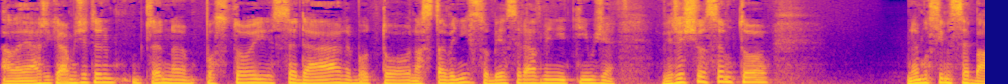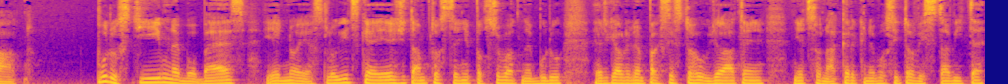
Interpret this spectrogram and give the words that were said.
Ale já říkám, že ten, ten postoj se dá, nebo to nastavení v sobě se dá změnit tím, že vyřešil jsem to, nemusím se bát. Půjdu s tím nebo bez, jedno je. Logické je, že tam to stejně potřebovat nebudu. Já říkám lidem, pak si z toho uděláte něco na krk, nebo si to vystavíte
